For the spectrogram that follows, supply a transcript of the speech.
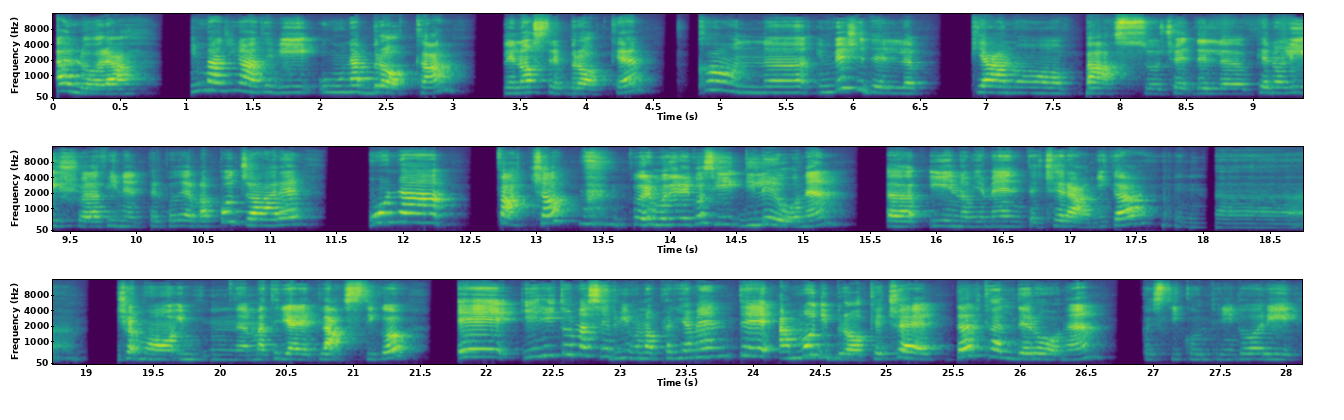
allora, immaginatevi una brocca, le nostre brocche, con invece del piano basso, cioè del piano liscio alla fine per poterlo appoggiare, una faccia, potremmo dire così, di leone, eh, in ovviamente ceramica, in, eh, diciamo in, in, materiale plastico, e i ritorna servivano praticamente a mo' di brocche, cioè dal calderone, questi contenitori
